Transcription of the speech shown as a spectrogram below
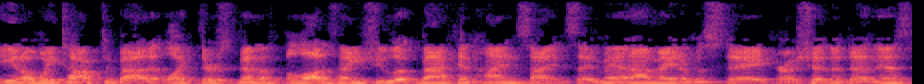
you know, we talked about it. Like, there's been a, a, lot of things you look back in hindsight and say, man, I made a mistake or I shouldn't have done this.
